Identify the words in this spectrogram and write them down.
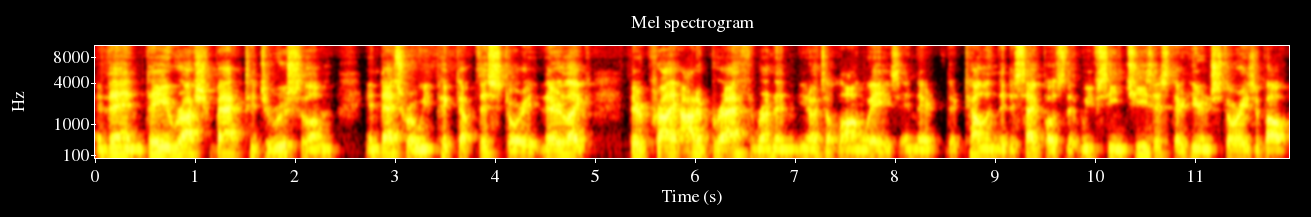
And then they rush back to Jerusalem, and that's where we picked up this story. They're like they're probably out of breath running you know it's a long ways. And they're they're telling the disciples that we've seen jesus. They're hearing stories about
